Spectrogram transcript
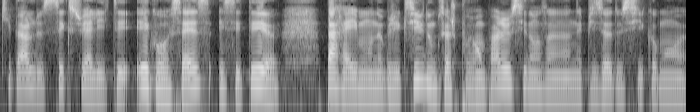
qui parle de sexualité et grossesse. Et c'était pareil mon objectif. Donc ça, je pourrais en parler aussi dans un épisode aussi, comment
